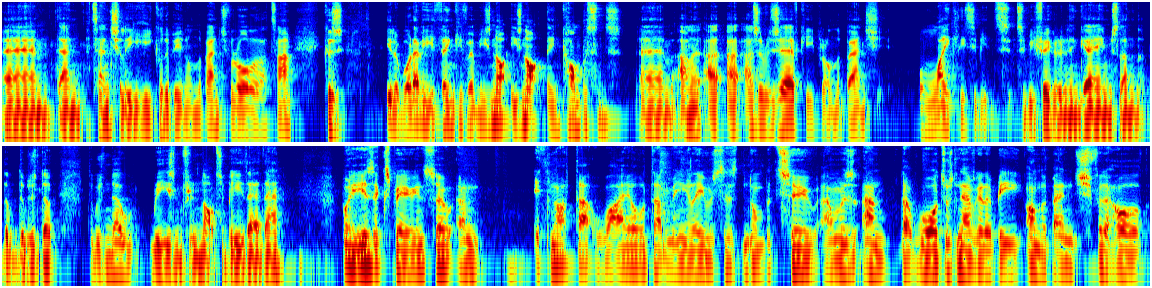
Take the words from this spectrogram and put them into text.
Um, then potentially he could have been on the bench for all of that time because you know whatever you think of him, he's not he's not incompetent, um, and a, a, as a reserve keeper on the bench, unlikely to be to be figuring in games. Then there, was no there was no reason for him not to be there then. But he is experienced, so and it's not that wild that Mignolet was his number two and was and that Ward was never going to be on the bench for the whole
